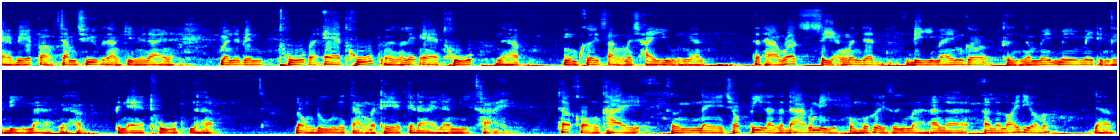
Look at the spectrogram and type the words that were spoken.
Airwave เปล่าจำชื่อภาษาอังกฤษไม่ได้นะ มันจะเป็น tube อะ air tube เขาเรียก air tube นะครับ ผมเคยสั่งมาใช้อยู่เหมือนกัน แต่ถามว่าเสียงมันจะดีไหมมันก็ถึงกับไม่ไม่ไม่ถึงกับดีมากนะครับ เป็น air tube นะครับ ลองดูในต่างประเทศก็ได้นะ มีขาย ถ้าของไทยใน Shopee Lazada ก็มี ผมก็เคยซื้อมา อันละอันละร้อยเดียวมั้งนะครับ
